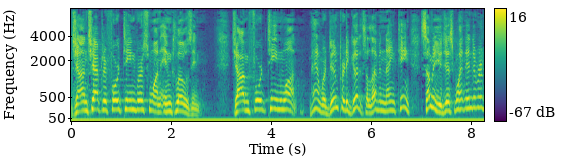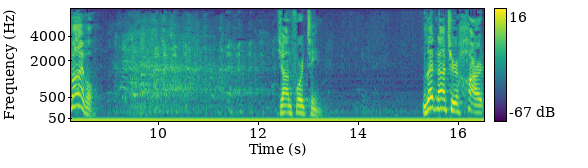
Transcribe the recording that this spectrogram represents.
John chapter 14 verse 1 in closing. John 14 1. Man, we're doing pretty good. It's 1119. Some of you just went into revival. John 14. Let not your heart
